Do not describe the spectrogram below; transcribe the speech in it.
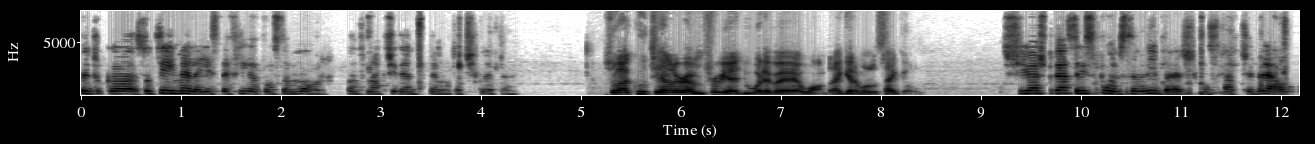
Pentru că soției mele este frică că o să mor într-un accident pe motocicletă. So I could tell her I'm free. I do whatever I want. I get a motorcycle. Și eu aș putea să-i spun, sunt liber și pot să fac ce vreau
